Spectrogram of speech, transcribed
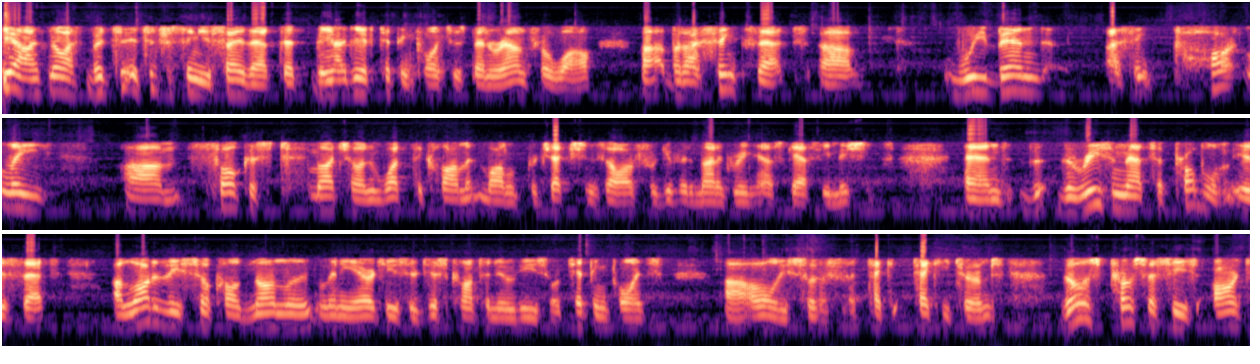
Yeah, no, but it's interesting you say that. That the idea of tipping points has been around for a while, but I think that we've been, I think, partly um, focus too much on what the climate model projections are for a given amount of greenhouse gas emissions. And the, the reason that's a problem is that a lot of these so-called non-linearities or discontinuities or tipping points, uh, all these sort of tech, techie terms, those processes aren't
